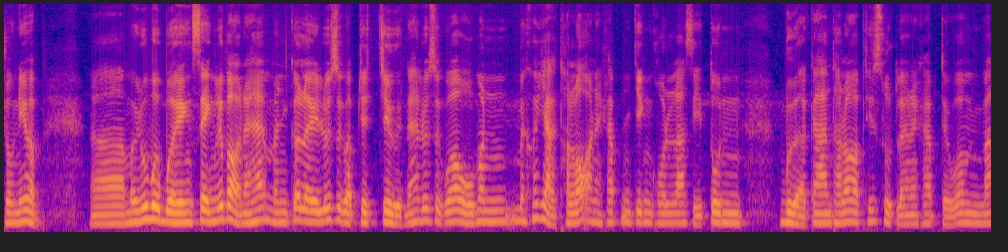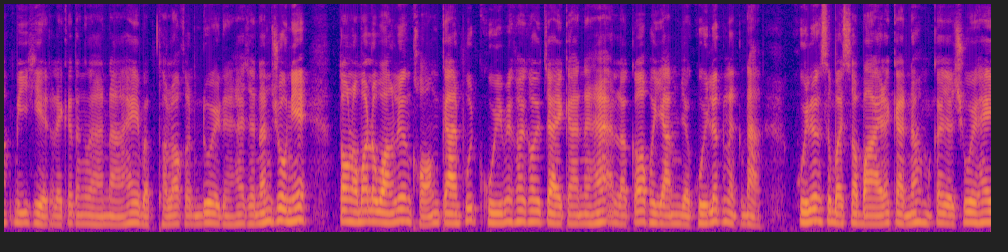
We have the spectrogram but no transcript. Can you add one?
ช่วงนี้แบบไม่รู้เบื่อเบื่อเซ็งๆหรือเปล่านะฮะมันก็เลยรู้สึกแบบจืดๆนะรู้สึกว่าโอ้มันไม่ค่อยอยากทะเลาะนะครับจริงๆคนราศีตุลเบื่อการทะเลาะที่สุดแล้วนะครับแต่ว่ามันมักมีเหตุอะไรก็ต่างๆนานาให้แบบทะเลาะกันด้วยนะฮะฉะนั้นช่วงนี้ต้องระมัดระวังเรื่องของการพูดคุยไม่ค่อยเข้าใจกันนะฮะแล้วก็พยายามอย่าคุยเรื่องหนักๆคุยเรื่องสบายๆแล้วกันเนาะมันก็จะช่วยให้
